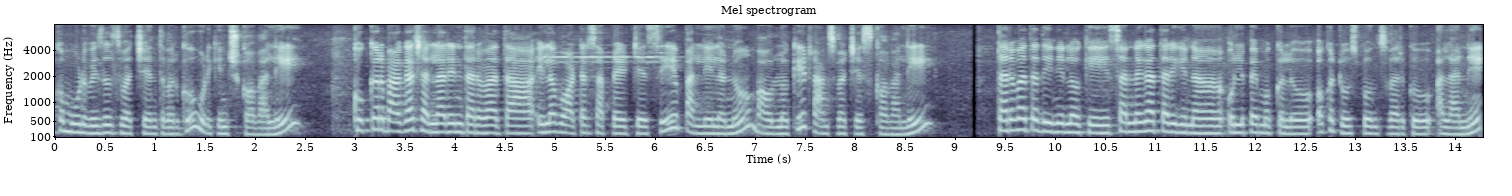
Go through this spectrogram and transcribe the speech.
ఒక మూడు విజిల్స్ వచ్చేంత వరకు ఉడికించుకోవాలి. కుక్కర్ బాగా చల్లారిన తర్వాత ఇలా వాటర్ సపరేట్ చేసి పల్లీలను బౌల్లోకి ట్రాన్స్ఫర్ చేసుకోవాలి. తర్వాత దీనిలోకి సన్నగా తరిగిన ఉల్లిపాయ ముక్కలు ఒక టూ స్పూన్స్ వరకు అలానే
